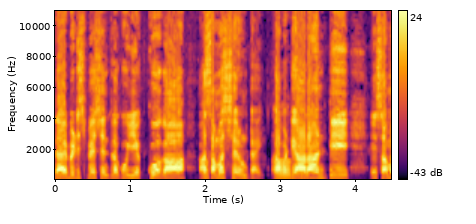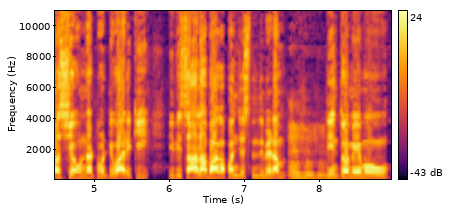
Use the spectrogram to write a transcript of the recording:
డయాబెటీస్ పేషెంట్లకు ఎక్కువగా ఆ సమస్యలు ఉంటాయి. కాబట్టి అలాంటి సమస్య ఉన్నటువంటి వారికి ఇది చాలా బాగా పనిచేస్తుంది మేడం. దీంతో మేము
